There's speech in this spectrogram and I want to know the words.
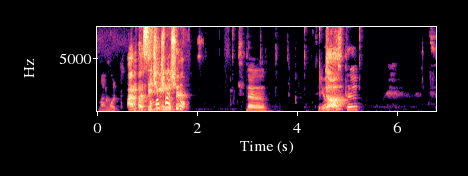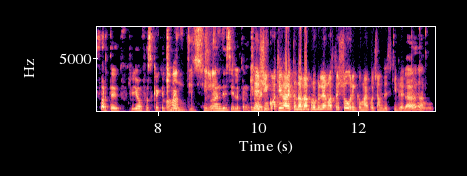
mai mult. Ai mă, 10 Cam așa și minute? eu. Da, da, da. Eu Da? am fost uh, foarte, eu am fost, cred că, cel mai Ani de zile. ani de zile, până cel Bine, mai... și în continuare, când aveam propriile noastre show-uri, încă mai făceam deschideri. Da, da, da. pentru-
